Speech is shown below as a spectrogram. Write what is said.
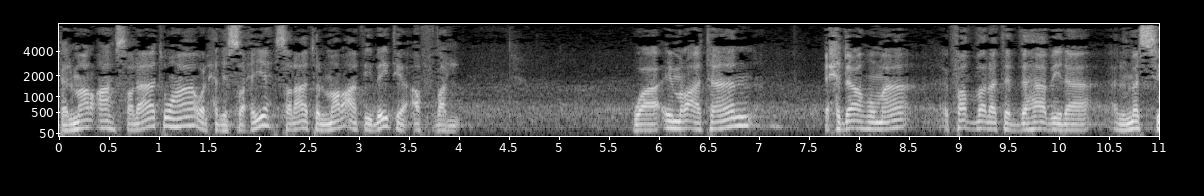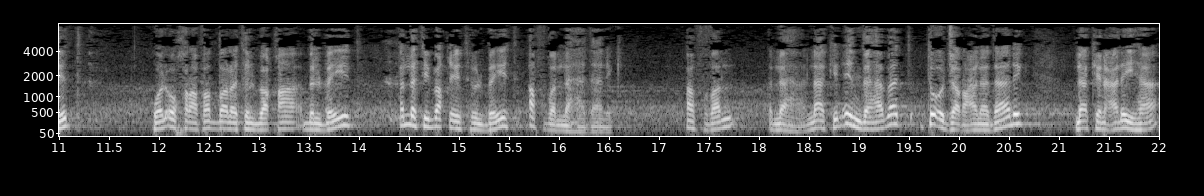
فالمرأة صلاتها والحديث صحيح صلاة المرأة في بيتها أفضل. وامرأتان إحداهما فضلت الذهاب إلى المسجد والأخرى فضلت البقاء بالبيت التي بقيت في البيت أفضل لها ذلك. أفضل لها. لكن إن ذهبت تؤجر على ذلك لكن عليها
